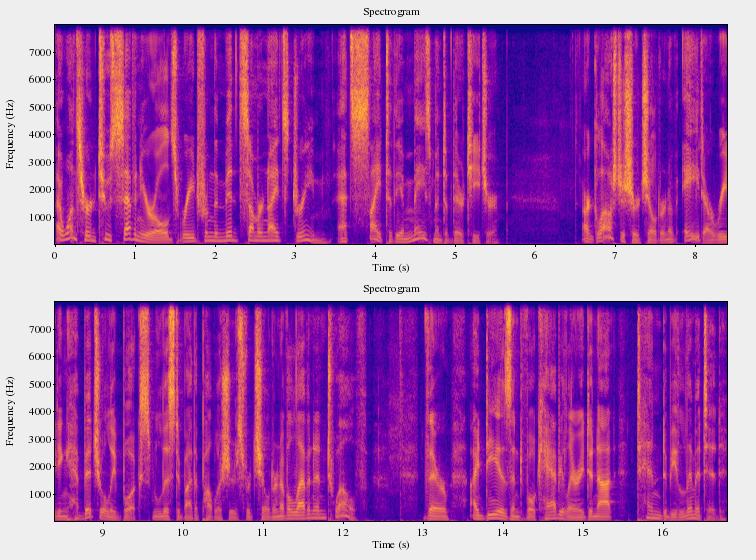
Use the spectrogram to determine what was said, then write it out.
I once heard two seven year olds read from the Midsummer Night's Dream, at sight to the amazement of their teacher. Our Gloucestershire children of eight are reading habitually books listed by the publishers for children of 11 and 12. Their ideas and vocabulary do not tend to be limited.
